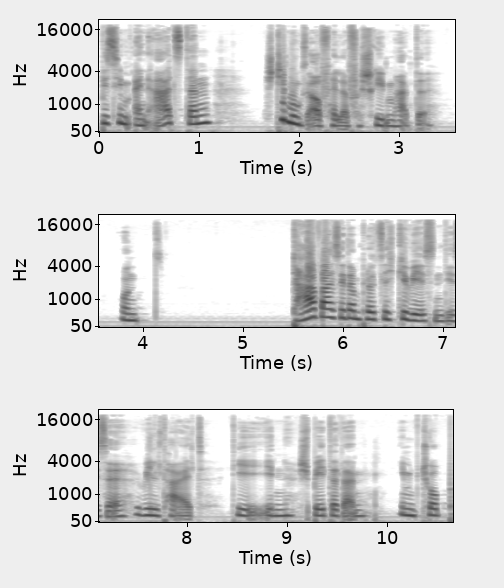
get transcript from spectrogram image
bis ihm ein Arzt dann Stimmungsaufheller verschrieben hatte. Und da war sie dann plötzlich gewesen, diese Wildheit, die ihn später dann im Job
